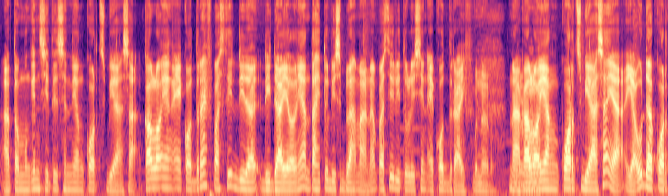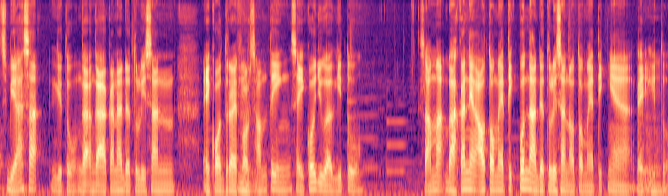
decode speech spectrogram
atau mungkin Citizen yang quartz biasa. Kalau yang Eco Drive pasti di, di dialnya entah itu di sebelah mana pasti ditulisin Eco Drive. benar. Nah kalau banget. yang quartz biasa ya ya udah quartz biasa gitu, nggak nggak akan ada tulisan Eco Drive or something. Seiko juga gitu, sama bahkan yang automatic pun ada tulisan automaticnya kayak gitu.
